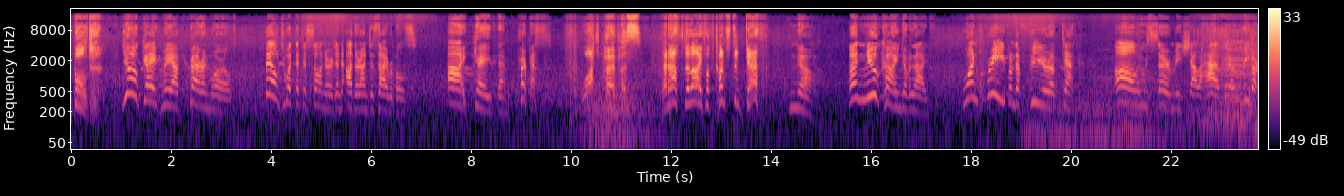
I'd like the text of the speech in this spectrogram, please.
me You gave me a barren world, filled with the dishonored and other undesirables. I gave them purpose. What purpose? An afterlife of constant death? No. A new kind of life. One free from the fear of death. All who serve me shall have their rebirth.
